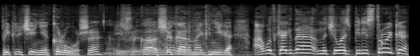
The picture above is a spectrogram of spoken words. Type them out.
«Приключения Кроша». Э, Шикарная, Шикарная да. книга. А вот когда началась перестройка,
